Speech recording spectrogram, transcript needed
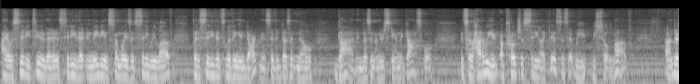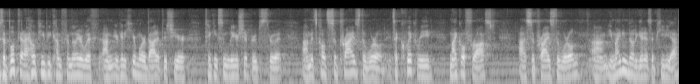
Iowa City, too? That in a city that, and maybe in some ways a city we love, but a city that's living in darkness if it doesn't know God and doesn't understand the gospel. And so, how do we approach a city like this? Is that we, we show love. Um, there's a book that I hope you become familiar with. Um, you're going to hear more about it this year, taking some leadership groups through it. Um, it's called Surprise the World. It's a quick read. Michael Frost, uh, Surprise the World. Um, you might even be able to get it as a PDF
